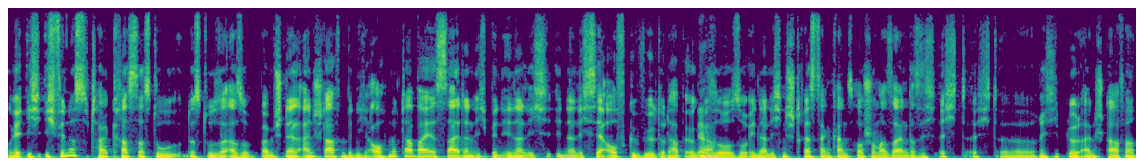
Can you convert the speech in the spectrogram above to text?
Okay, ich, ich finde das total krass, dass du, dass du, also beim schnell Einschlafen bin ich auch mit dabei, es sei denn, ich bin innerlich, innerlich sehr aufgewühlt oder habe irgendwie Ja. so, so innerlichen Stress, dann kann es auch schon mal sein, dass ich echt, echt äh, richtig blöd einschlafe.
